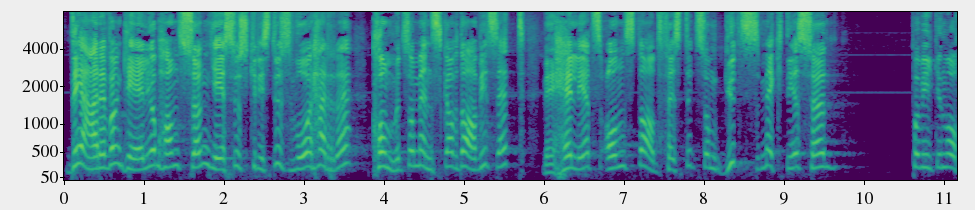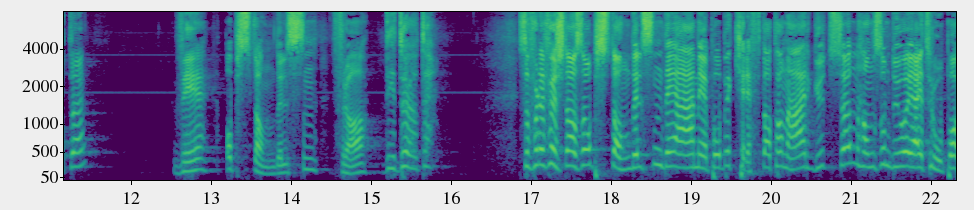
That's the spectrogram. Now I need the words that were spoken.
Det er evangeliet om Hans sønn Jesus Kristus, vår Herre, kommet som menneske av Davids ett, ved Hellighets ånd stadfestet som Guds mektige sønn. På hvilken måte? Ved oppstandelsen fra de døde. Så for det første, altså Oppstandelsen det er med på å bekrefte at han er Guds sønn, han som du og jeg tror på.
